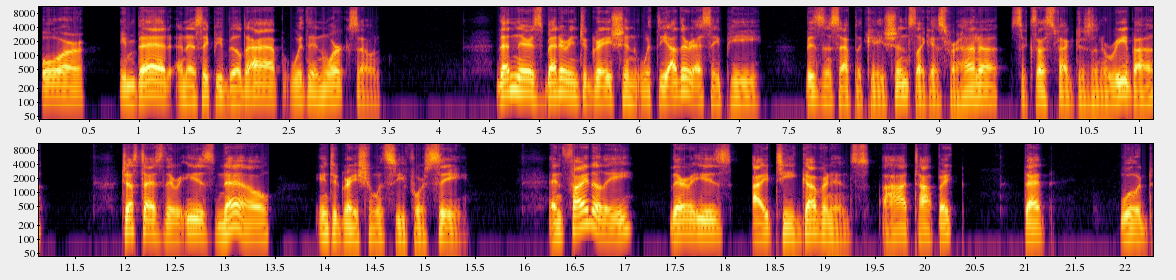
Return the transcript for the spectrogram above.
or embed an SAP Build app within WorkZone. Then there's better integration with the other SAP business applications like S4HANA, SuccessFactors, and Ariba, just as there is now integration with C4C. And finally, there is IT governance, a hot topic that would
